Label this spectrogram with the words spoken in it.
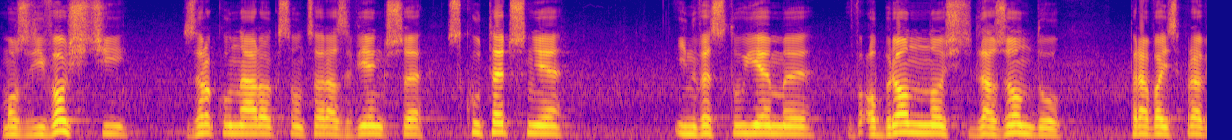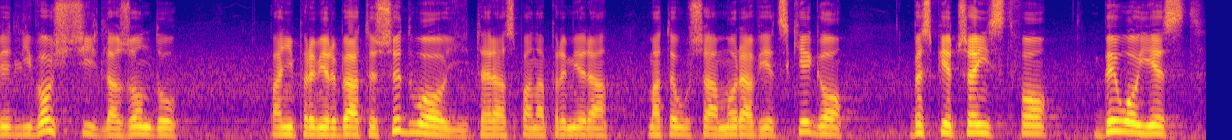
Możliwości z roku na rok są coraz większe. Skutecznie inwestujemy w obronność dla rządu Prawa i Sprawiedliwości, dla rządu pani premier Beaty Szydło i teraz pana premiera Mateusza Morawieckiego. Bezpieczeństwo było, jest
